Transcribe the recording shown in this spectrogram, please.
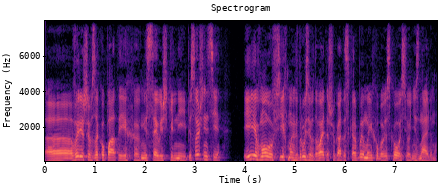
Е, вирішив закопати їх в місцевій шкільній пісочниці і вмовив всіх моїх друзів, давайте шукати скарби, ми їх обов'язково сьогодні знайдемо.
